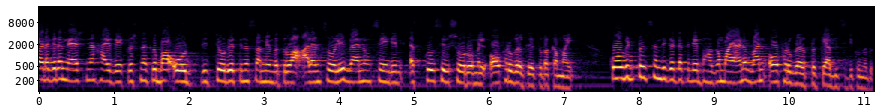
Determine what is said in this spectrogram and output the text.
വടകര നാഷണൽ ഹൈവേ കൃഷ്ണകൃപ ഓഡിറ്റോറിയത്തിന് സമീപത്തുള്ള അലൻസോളി വാൻ ഹുസൈന്റെയും എക്സ്ക്ലൂസീവ് ഷോറൂമിൽ ഓഫറുകൾക്ക് തുടക്കമായി. കോവിഡ് പ്രതിസന്ധി ഘട്ടത്തിന്റെ ഭാഗമായാണ് വൻ ഓഫറുകൾ പ്രഖ്യാപിച്ചിരിക്കുന്നത്.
